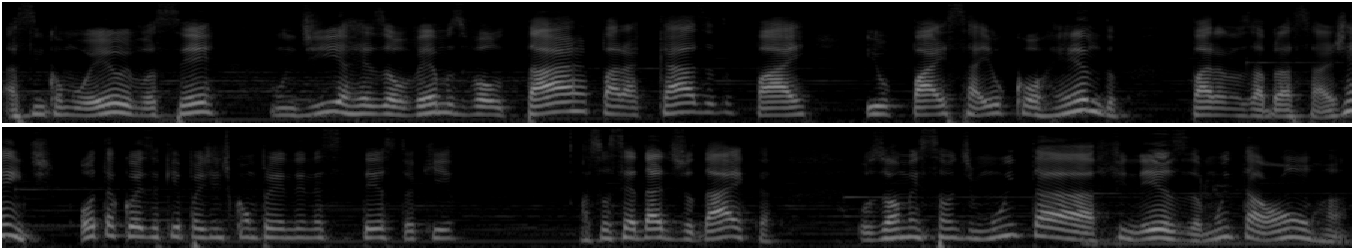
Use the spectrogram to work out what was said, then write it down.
Assim como eu e você, um dia resolvemos voltar para a casa do pai e o pai saiu correndo para nos abraçar. Gente, outra coisa aqui para a gente compreender nesse texto aqui, a sociedade judaica, os homens são de muita fineza, muita honra.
